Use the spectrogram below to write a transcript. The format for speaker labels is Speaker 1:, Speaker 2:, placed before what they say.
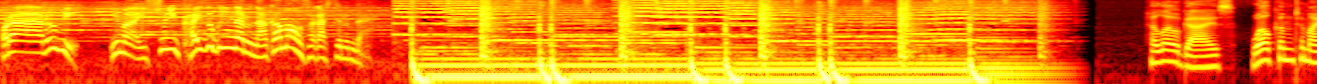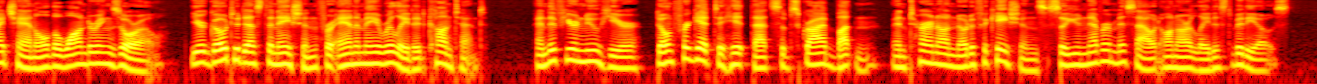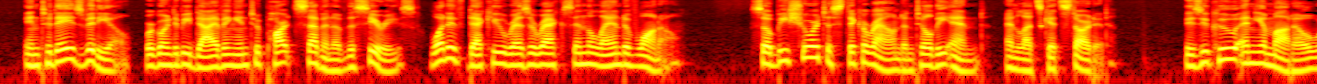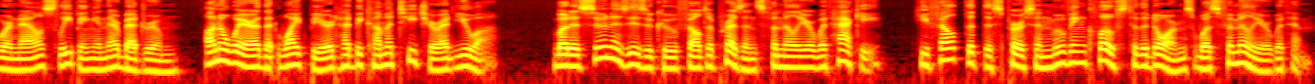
Speaker 1: ほらルフィ今一緒に海賊になる仲間を探してるんだ
Speaker 2: Hello guys, welcome to my channel The Wandering Zoro, your go-to destination for anime-related content. And if you're new here, don't forget to hit that subscribe button and turn on notifications so you never miss out on our latest videos. In today's video, we're going to be diving into part 7 of the series, What If Deku Resurrects in the Land of Wano? So be sure to stick around until the end, and let's get started. Izuku and Yamato were now sleeping in their bedroom, unaware that Whitebeard had become a teacher at UA. But as soon as Izuku felt a presence familiar with Haki, he felt that this person moving close to the dorms was familiar with him.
